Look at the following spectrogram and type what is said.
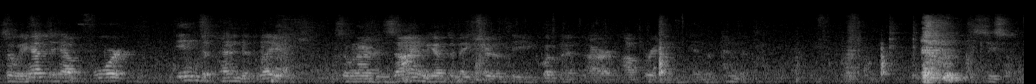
So we have to have four independent layers. So in our design, we have to make sure that the equipment are operating independent. See something.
